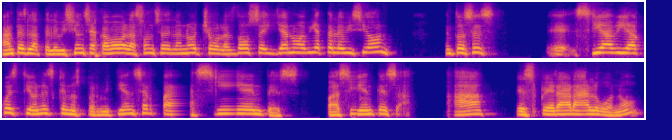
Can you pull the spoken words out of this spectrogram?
Antes la televisión se acababa a las 11 de la noche o a las 12 y ya no había televisión. Entonces, eh, sí había cuestiones que nos permitían ser pacientes, pacientes a, esperar algo, ¿no?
